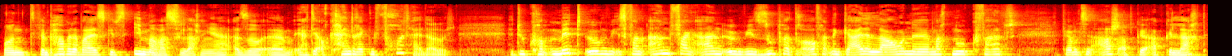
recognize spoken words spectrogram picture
Und wenn Papa dabei ist, gibt's immer was zu lachen, ja. Also ähm, er hat ja auch keinen direkten Vorteil dadurch. Du kommt mit irgendwie, ist von Anfang an irgendwie super drauf, hat eine geile Laune, macht nur Quatsch. Wir haben uns den Arsch abge abgelacht.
